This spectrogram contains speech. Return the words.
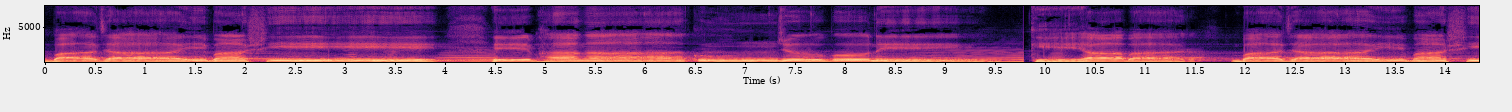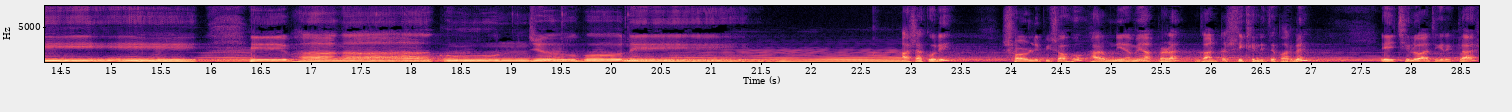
বাজাই বাঁশি? এ ভাঙা কুঞ্জ বনে কে আবার বাজাই বাঁশি? এ ভাঙা কুঞ্জ বনে আশা করি স্বরলিপি সহ হারমোনিয়ামে আপনারা গানটা শিখে নিতে পারবেন। এই ছিল আজকের ক্লাস।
